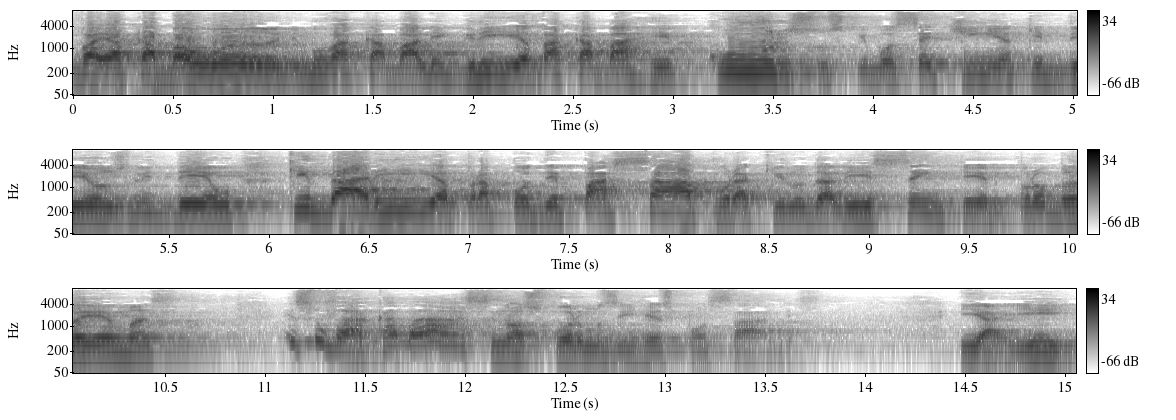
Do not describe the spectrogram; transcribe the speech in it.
vai acabar o ânimo, vai acabar a alegria, vai acabar recursos que você tinha, que Deus lhe deu, que daria para poder passar por aquilo dali sem ter problemas. Isso vai acabar se nós formos irresponsáveis. E aí,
